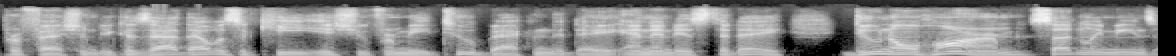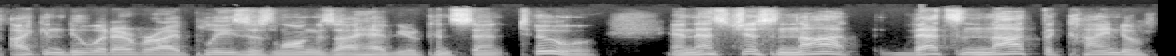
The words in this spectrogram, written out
profession because that that was a key issue for me too back in the day, and it is today. Do no harm suddenly means I can do whatever I please as long as I have your consent too, and that's just not that's not the kind of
